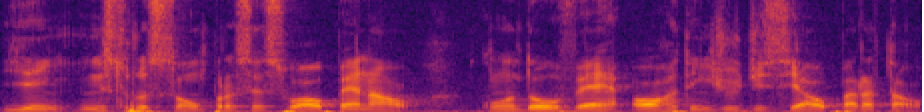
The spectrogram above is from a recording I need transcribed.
e em instrução processual penal, quando houver ordem judicial para tal.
